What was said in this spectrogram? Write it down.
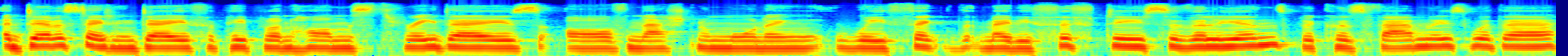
a devastating day for people in Homs, three days of national mourning. We think that maybe 50 civilians, because families were there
